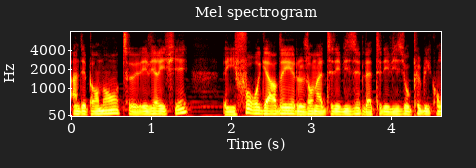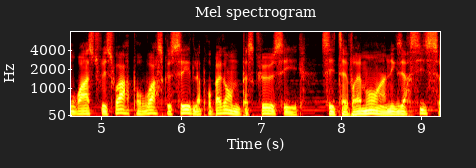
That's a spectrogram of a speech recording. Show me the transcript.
indépendante et vérifiée il faut regarder le journal télévisé de la télévision publique hongroise tous les soirs pour voir ce que c'est de la propagande, parce que c'est vraiment un exercice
